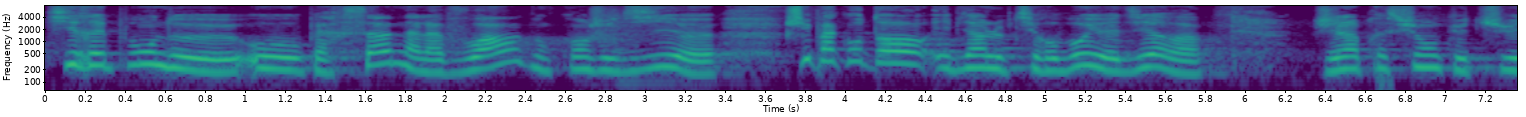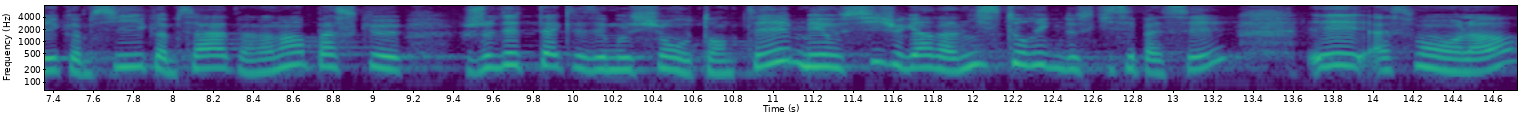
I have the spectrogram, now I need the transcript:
qui répondent aux personnes à la voix. Donc, quand je dis je je suis pas content, eh bien, le petit robot, il va dire j'ai l'impression que tu es comme ci, comme ça, parce que je détecte les émotions au mais aussi je garde un historique de ce qui s'est passé. Et à ce moment-là,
